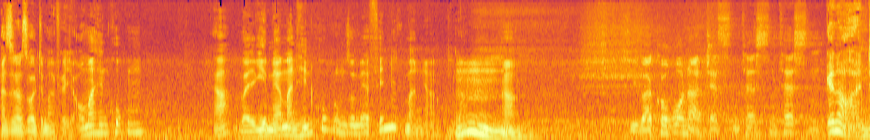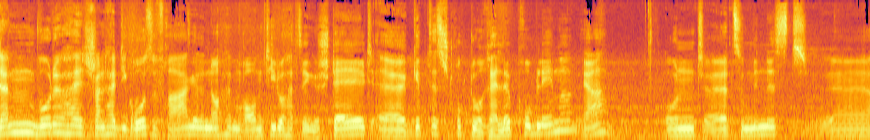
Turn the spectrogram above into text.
Also da sollte man vielleicht auch mal hingucken. Ja, weil je mehr man hinguckt, umso mehr findet man ja. Mm. ja. Wie bei Corona, testen, testen, testen. Genau, und dann wurde halt, stand halt die große Frage noch im Raum, Tilo hat sie gestellt, äh, gibt es strukturelle Probleme? Ja? Und äh, zumindest äh,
